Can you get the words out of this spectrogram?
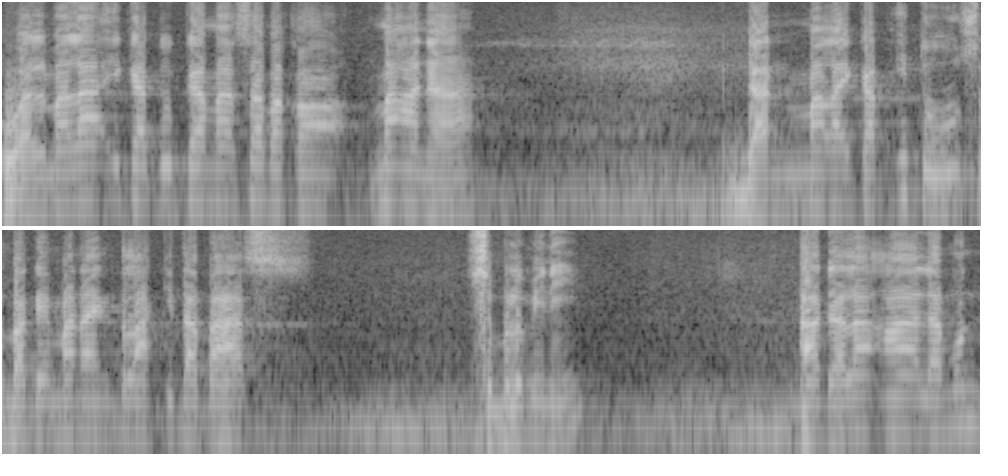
Wal malaikatu kama sabaqa ma'ana dan malaikat itu sebagaimana yang telah kita bahas sebelum ini adalah alamun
